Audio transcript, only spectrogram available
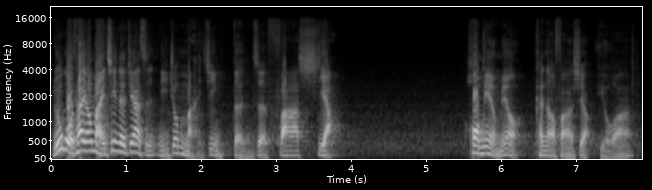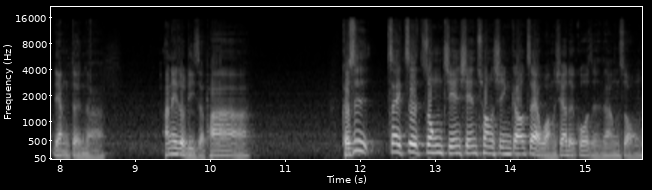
如果他有买进的价值，你就买进，等着发酵。后面有没有看到发酵？有啊，亮灯啊，啊那种理着趴啊。可是在这中间先创新高再往下的过程当中。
